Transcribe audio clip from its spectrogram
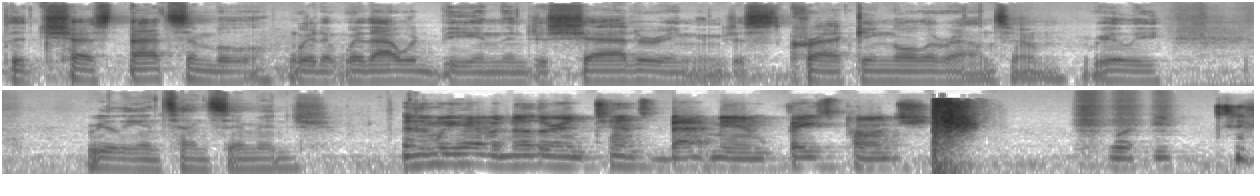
the chest bat symbol where, that- where that would be, and then just shattering and just cracking all around him. Really, really intense image. and then we have another intense Batman face punch. where he-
